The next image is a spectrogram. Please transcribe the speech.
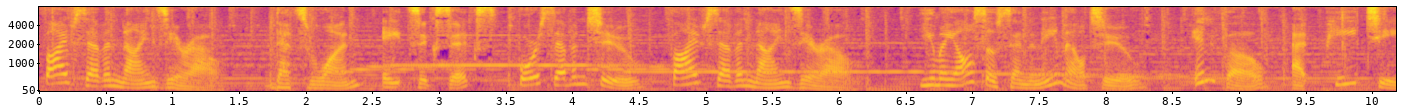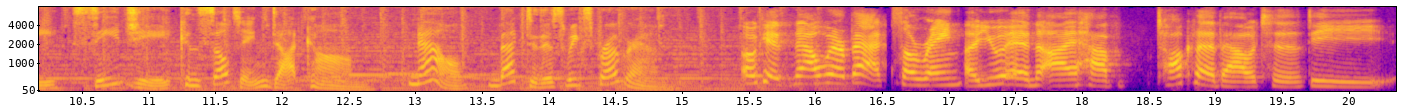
5790. That's 1 866 472 5790. You may also send an email to info at ptcgconsulting.com. Now, back to this week's program. Okay, now we're back. So, Rain, uh, you and I have talked about the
